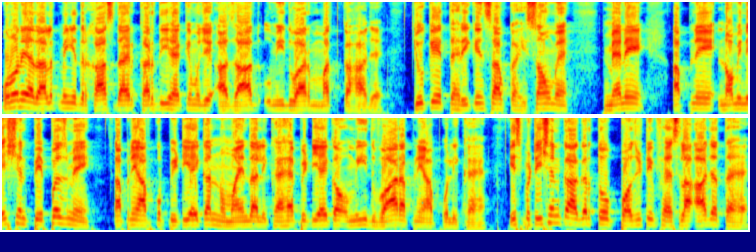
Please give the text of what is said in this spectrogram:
उन्होंने अदालत में ये दरख्वास्त दायर कर दी है कि मुझे आज़ाद उम्मीदवार मत कहा जाए, क्योंकि तहरीक इंसाफ का हिस्सा हूँ मैं। मैंने अपने नॉमिनेशन पेपर्स में अपने आप को पीटीआई का नुमाइंदा लिखा है पीटीआई का उम्मीदवार अपने आप को लिखा है। इस पटिशन का अगर तो पॉजिटिव फैसला आ जाता है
